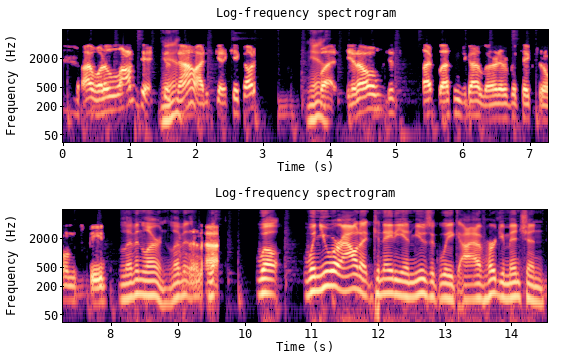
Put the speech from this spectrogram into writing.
I would have loved it. Because Yeah. now I just get a kick out. of it. Yeah, But you know, just life lessons you got to learn. Everybody takes their own speed. live and learn. Live and And, uh, well, when you were out at Canadian Music Week, I- I've heard you mention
